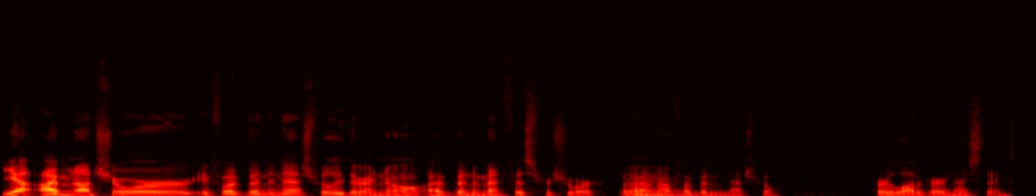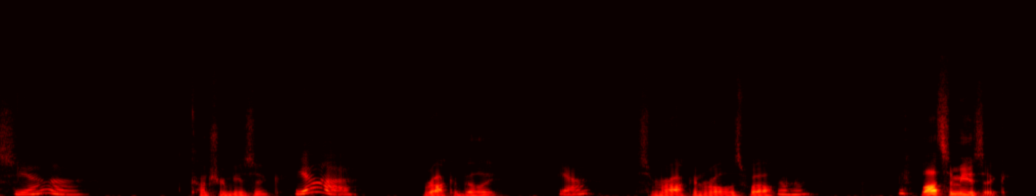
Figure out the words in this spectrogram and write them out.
Yeah, I'm not sure if I've been to Nashville either. I know I've been to Memphis for sure, but I don't know if Mm. I've been to Nashville. Heard a lot of very nice things. Yeah. Country music, Yeah. rockabilly, Yeah. some rock and roll as well. Uh-huh. Lots of music.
